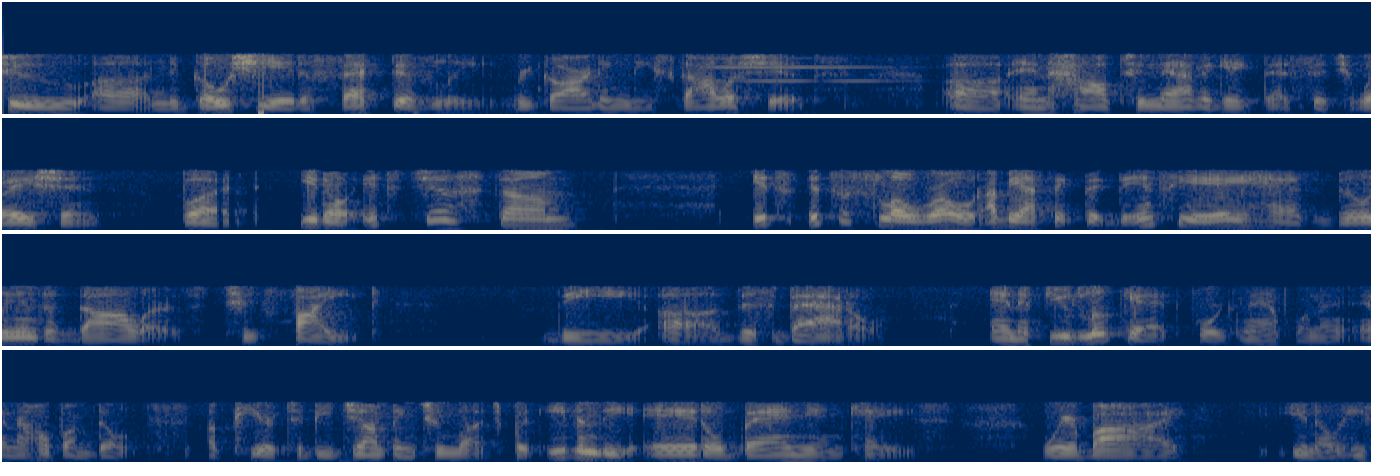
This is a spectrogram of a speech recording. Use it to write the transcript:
to uh, negotiate effectively regarding these scholarships uh, and how to navigate that situation. But you know, it's just um, it's it's a slow road. I mean, I think that the NCAA has billions of dollars to fight the uh, this battle. And if you look at, for example, and I, and I hope I don't appear to be jumping too much, but even the Ed O'Bannon case, whereby you know he's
